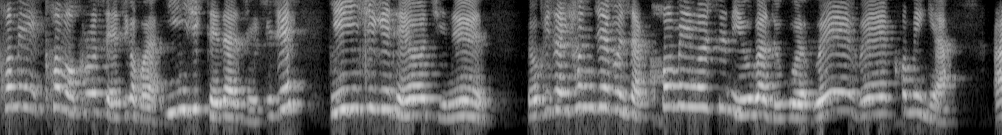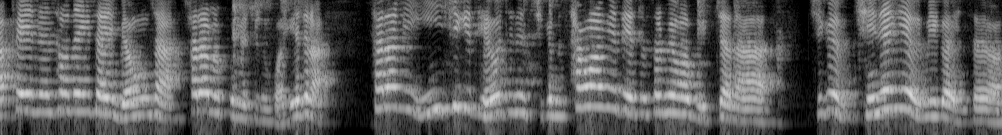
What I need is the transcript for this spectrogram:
Coming come across as가 뭐야? 인식되다지, 그지? 인식이 되어지는 여기서 현재 분사 coming을 쓴 이유가 누구야? 왜 왜 coming이야? 앞에 있는 선행사의 명사 사람을 꾸며주는 거야. 얘들아, 사람이 인식이 되어지는 지금 상황에 대해서 설명하고 있잖아. 지금 진행의 의미가 있어요.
